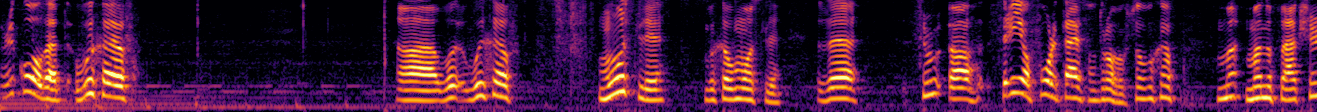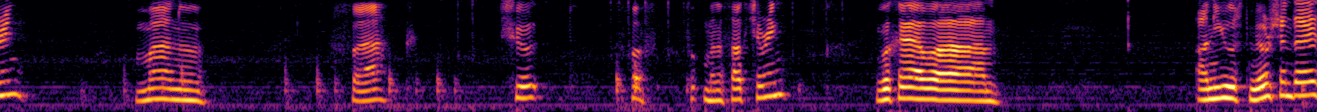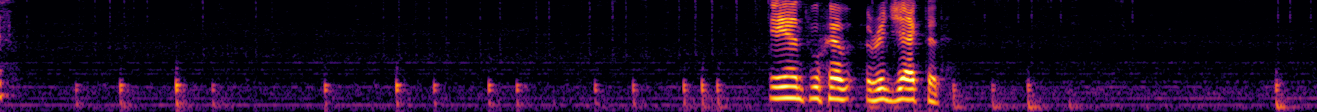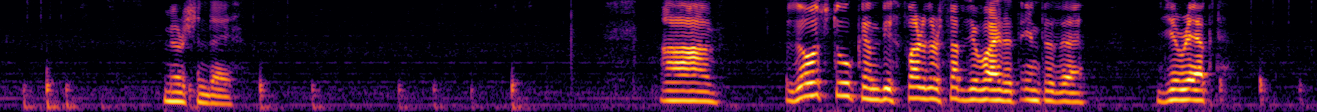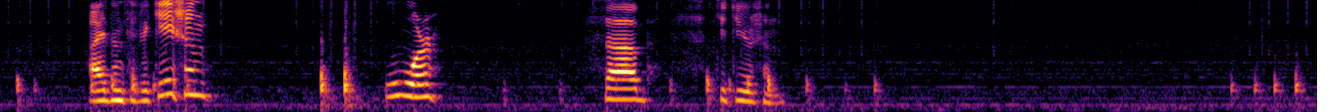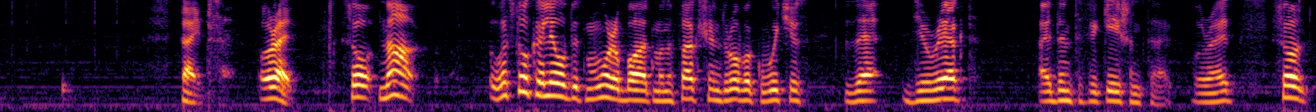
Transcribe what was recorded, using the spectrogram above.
recall that we have uh, we, we have mostly we have mostly the th uh, three or four types of drawbacks. So we have ma manufacturing, manufacture, manufacturing. We have um, unused merchandise. And we have rejected merchandise. Uh, those two can be further subdivided into the direct identification or substitution. Types. All right. So now let's talk a little bit more about manufacturing drawback, which is the direct identification type. All right. So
